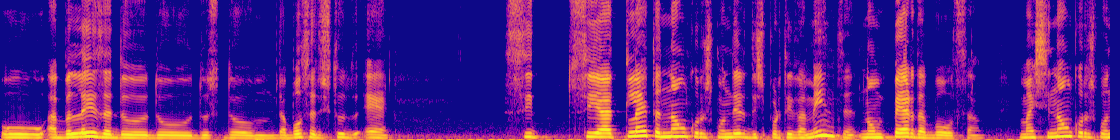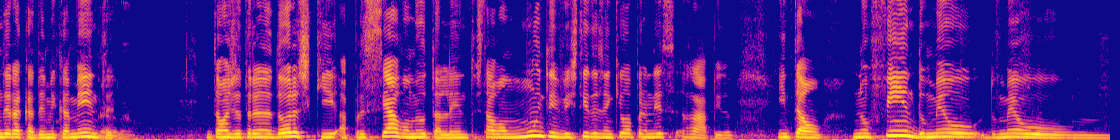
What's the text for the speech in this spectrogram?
o, a beleza do, do, do, do- da bolsa de estudo é se, se a atleta não corresponder desportivamente, não perde a bolsa. Mas se não corresponder academicamente, Perdão. então as treinadoras que apreciavam o meu talento estavam muito investidas em que eu aprendesse rápido. Então, no fim do meu, do meu hum,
